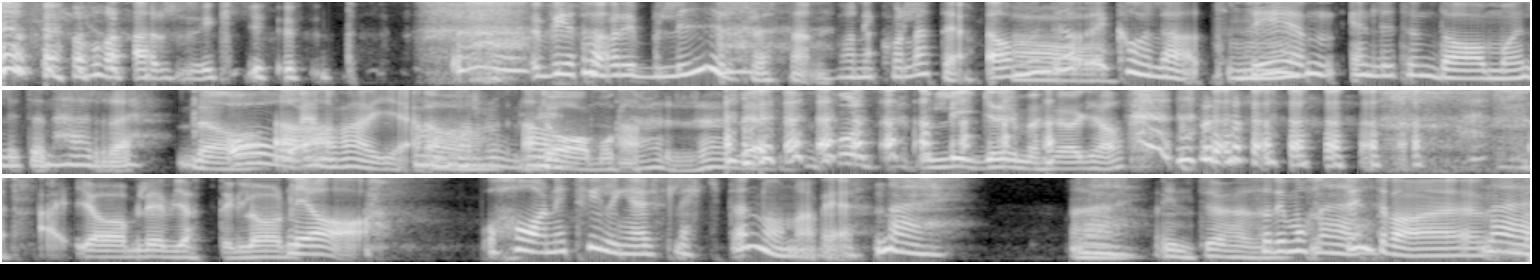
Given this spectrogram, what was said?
oh, herregud. Vet ni vad det blir förresten? Har ni kollat det? Ja, men det har vi kollat. Mm. Det är en, en liten dam och en liten herre. Ja. Oh, en av varje. Ja. Ja. Dam och herre. De ligger i med hög hatt. Jag blev jätteglad. Ja. Och har ni tvillingar i släkten någon av er? Nej. Nej, inte jag heller. Så det måste Nej. inte vara Nej.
